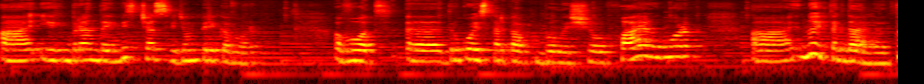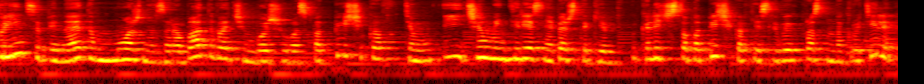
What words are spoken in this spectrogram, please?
а их бренда, и мы сейчас ведем переговоры. Вот. Э, другой стартап был еще Firework, а, ну и так далее. В принципе, на этом можно зарабатывать. Чем больше у вас подписчиков, тем и чем интереснее, опять же таки, количество подписчиков, если вы их просто накрутили,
